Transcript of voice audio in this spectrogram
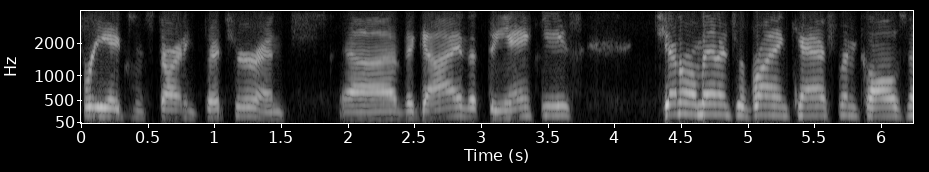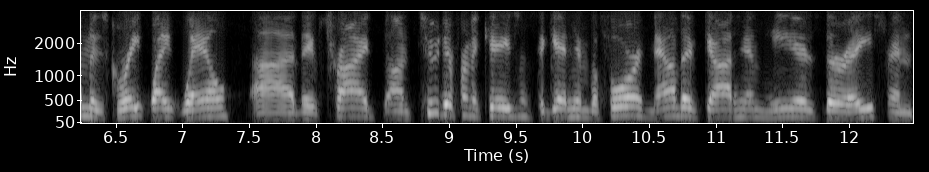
free agent starting pitcher. And uh, the guy that the Yankees General Manager Brian Cashman calls him his great white whale. Uh, they've tried on two different occasions to get him before. Now they've got him. He is their ace, and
